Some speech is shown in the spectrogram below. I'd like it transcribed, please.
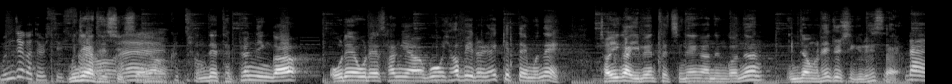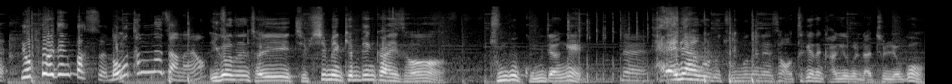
문제가 될 수 있어요. 문제가 될 수 있어요. 네, 그쵸. 근데 대표님과 오래오래 상의하고 협의를 했기 때문에 저희가 이벤트 진행하는 거는 인정을 해주시기로 했어요. 네, 요 폴딩 박스 너무 탐나지 않아요? 이거는 저희 집시맨 캠핑카에서 중국 공장에 네. 대량으로 주문을 해서 어떻게든 가격을 낮추려고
